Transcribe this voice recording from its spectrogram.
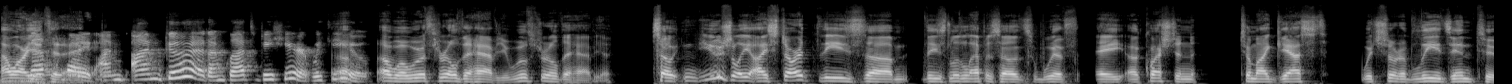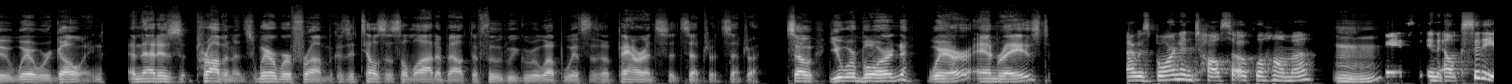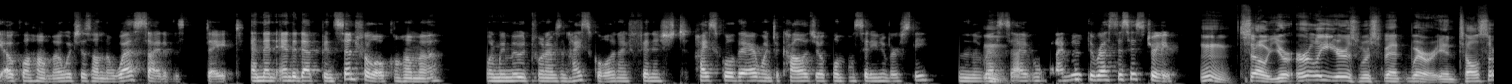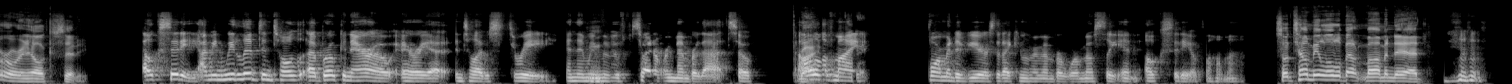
How are That's you today? Right. I'm I'm good. I'm glad to be here with you. Oh, oh, well, we're thrilled to have you. We're thrilled to have you. So usually I start these um, these little episodes with a, a question to my guest, which sort of leads into where we're going, and that is provenance, where we're from, because it tells us a lot about the food we grew up with, the parents, et cetera, et cetera. So you were born where and raised? I was born in Tulsa, Oklahoma, Mm-hmm. raised in Elk City, Oklahoma, which is on the west side of the state, and then ended up in central Oklahoma when we moved when I was in high school. And I finished high school there, went to college, Oklahoma City University, and the rest I, when I moved. The rest is history. Mm. So your early years were spent where? In Tulsa or in Elk City? Elk City. I mean, we lived in Tul- uh, Broken Arrow area until I was three, and then we Mm. moved. So I don't remember that. So Right. all of my formative years that I can remember were mostly in Elk City, Oklahoma. So tell me a little about mom and dad.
